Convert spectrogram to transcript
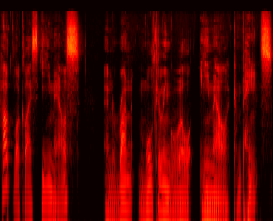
How to localize emails and run multilingual email campaigns.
